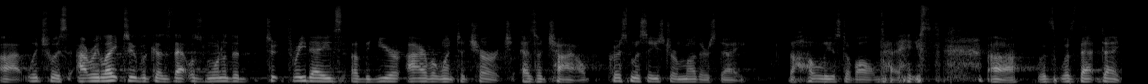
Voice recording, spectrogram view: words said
uh, which was, I relate to because that was one of the two, three days of the year I ever went to church as a child Christmas, Easter, Mother's Day. The holiest of all days uh, was, was that day.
